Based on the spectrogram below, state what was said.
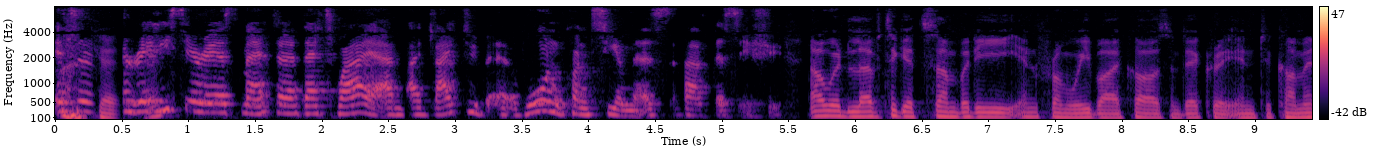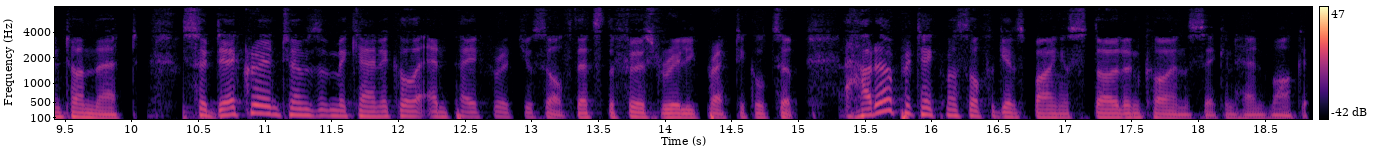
it's Okay. a really serious matter. That's why I'm, I'd like to uh, warn consumers about this issue. I would love to get somebody in from We Buy Cars and DEKRA in to comment on that. So DEKRA in terms of mechanical and pay for it yourself. That's the first really practical tip. How do I protect myself against buying a stolen car in the second-hand market?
